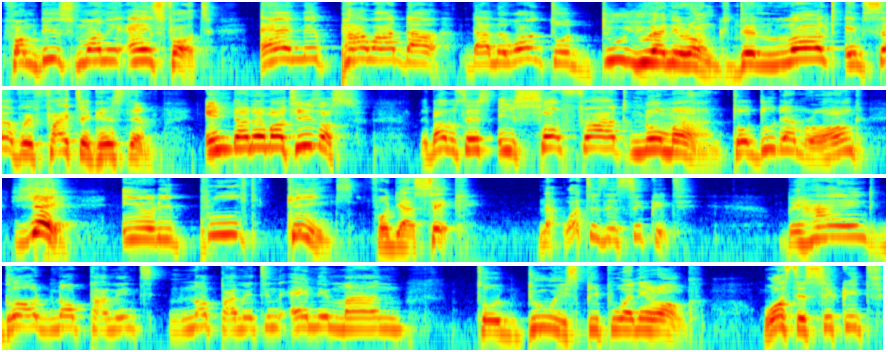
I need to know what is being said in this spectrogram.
From this morning henceforth, any power that, that may want to do you any wrong, the Lord Himself will fight against them. In the name of Jesus. The Bible says, He suffered no man to do them wrong, yea, He reproved kings for their sake. Now, what is the secret? Behind God not permit, not permitting any man to do his people any wrong. What's the secret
